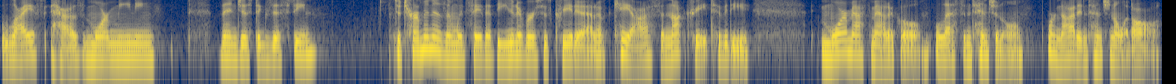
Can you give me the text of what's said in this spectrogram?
life has more meaning than just existing. Determinism would say that the universe is created out of chaos and not creativity, more mathematical, less intentional, or not intentional at all.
